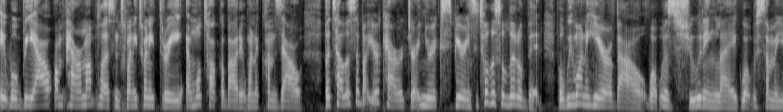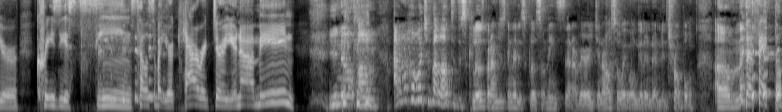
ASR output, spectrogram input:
It will be out on Paramount Plus in 2023, and we'll talk about it when it comes out. But tell us about your character and your experience. You told us a little bit, but we want to hear about what was shooting like. What was some of your craziest scenes? tell us about your character. You know what I mean? You know, um, I don't know how much I'm allowed to disclose, but I'm just gonna disclose some things that are very general, so we won't get into any trouble. Um, Perfecto.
